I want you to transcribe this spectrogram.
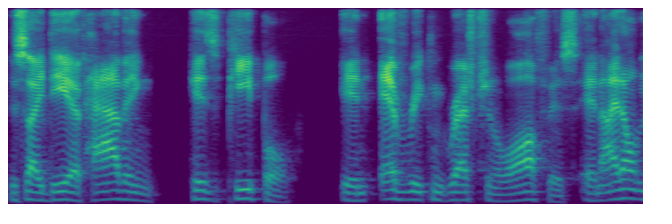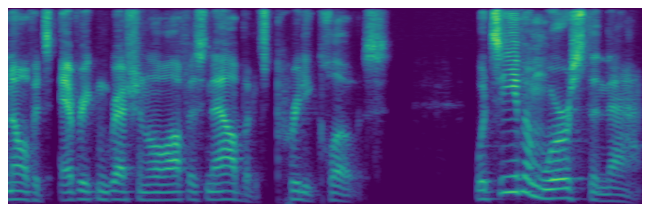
This idea of having his people in every congressional office. And I don't know if it's every congressional office now, but it's pretty close. What's even worse than that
